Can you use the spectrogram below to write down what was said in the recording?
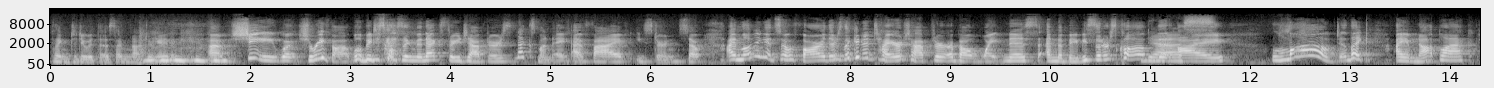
thing to do with this. I'm not doing anything. um, she, Sharifa, will be discussing the next three chapters next Monday at 5 Eastern. So I'm loving it so far. There's like an entire chapter about whiteness and the Babysitters Club Yes. that I loved. Like, I am not black,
